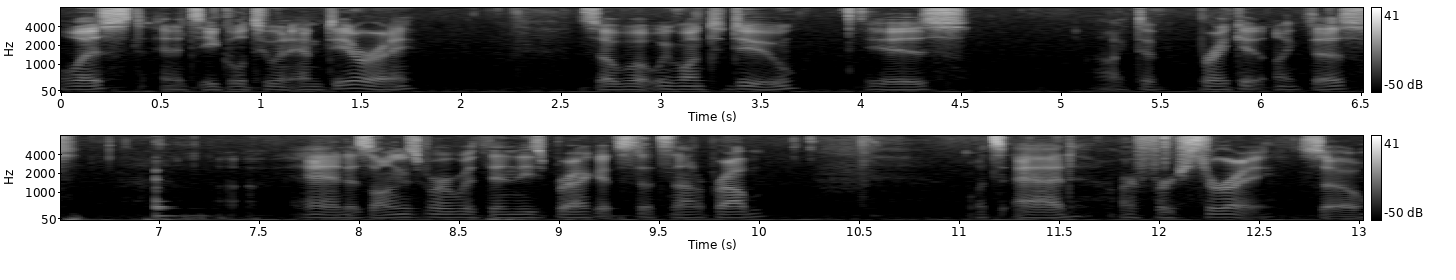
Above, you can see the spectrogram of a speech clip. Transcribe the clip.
list, and it's equal to an empty array. So what we want to do is, I like to break it like this, uh, and as long as we're within these brackets, that's not a problem let's add our first array. So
